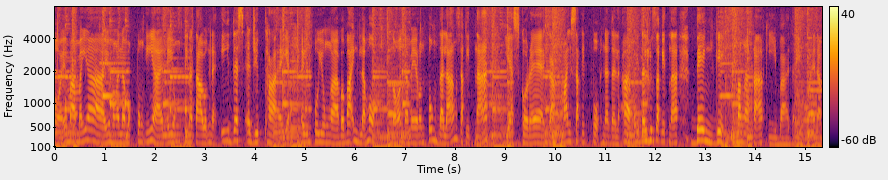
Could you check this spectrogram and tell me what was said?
O, eh, mamaya, yung mga lamok pong iyan, ay yung tinatawag na Aedes aegypti. Ayun po yung ah, babaeng lamok, no, na meron pong dalang sakit na, yes, correct, Ah, may sakit po na dala, ah, may dalang sakit na dengue, mga kaakibat. Ayun, ah.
